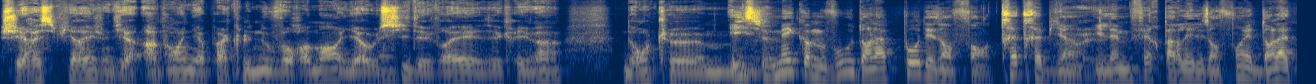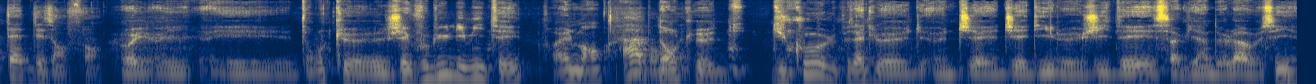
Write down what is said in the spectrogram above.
j'ai respiré, je me dis ah bon, il n'y a pas que le nouveau roman, il y a aussi oui. des vrais écrivains. Donc euh... et il se met comme vous dans la peau des enfants, très très bien. Oui. Il aime faire parler les enfants, être dans la tête des enfants. Oui, oui. Et donc euh, j'ai voulu l'imiter réellement. Ah bon. Donc euh, du coup, peut-être le JD, le JD, ça vient de là aussi.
